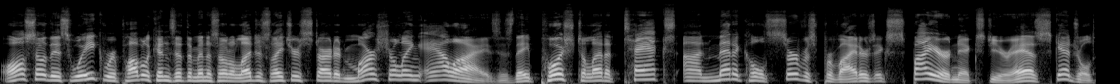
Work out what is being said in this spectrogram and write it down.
Also this week, Republicans at the Minnesota legislature started marshaling allies as they push to let a tax on medical service providers expire next year as scheduled,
